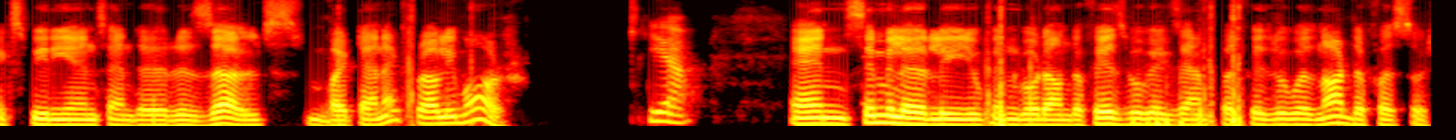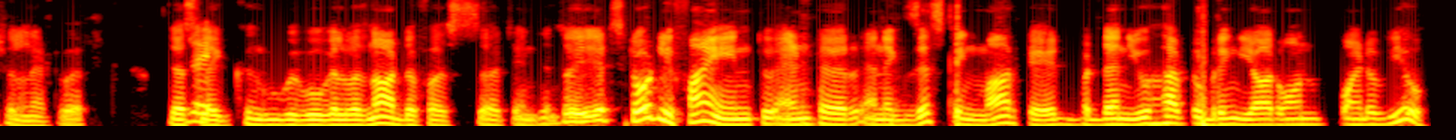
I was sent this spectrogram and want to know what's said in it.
experience and the results by 10x probably more. Yeah. And similarly you can go down the facebook example. Facebook was not the first social network just right. like google was not the first search engine. So it's totally fine to enter an existing market but then you have to bring your own point of view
